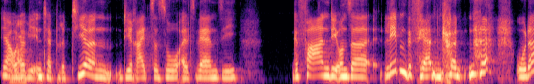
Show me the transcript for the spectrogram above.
Ja, oder wir interpretieren die Reize so, als wären sie Gefahren, die unser Leben gefährden könnten, oder?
